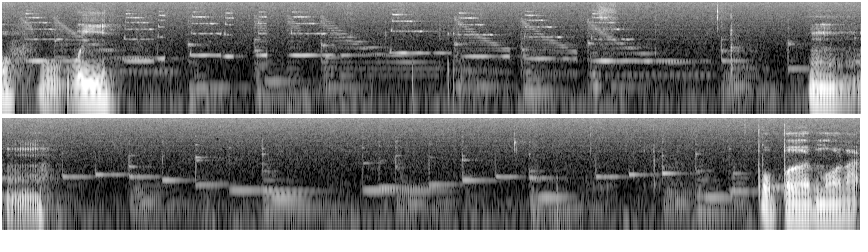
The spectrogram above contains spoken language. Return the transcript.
อ้โหอืมปูเปิดหมดละ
